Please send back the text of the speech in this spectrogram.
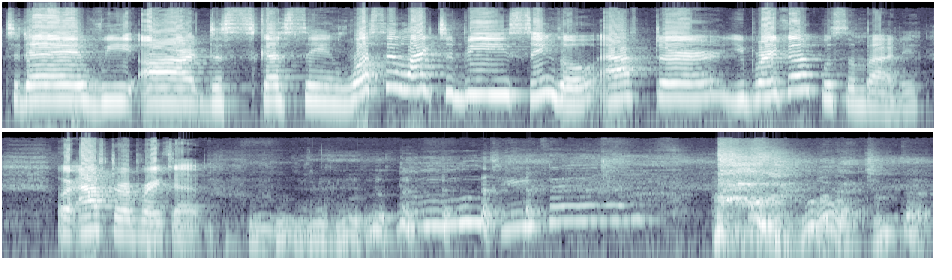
Today we are discussing what's it like to be single after you break up with somebody, or after a breakup. Ooh, Ooh, I got choked up.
